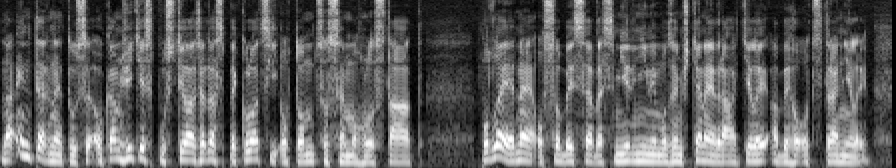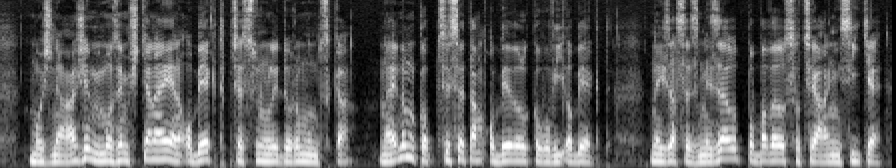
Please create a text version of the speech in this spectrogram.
Na internetu se okamžitě spustila řada spekulací o tom, co se mohlo stát. Podle jedné osoby se vesmírní mimozemšťané vrátili, aby ho odstranili. Možná, že mimozemšťané jen objekt přesunuli do Rumunska. Na jednom kopci se tam objevil kovový objekt. Než zase zmizel, pobavil sociální sítě –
